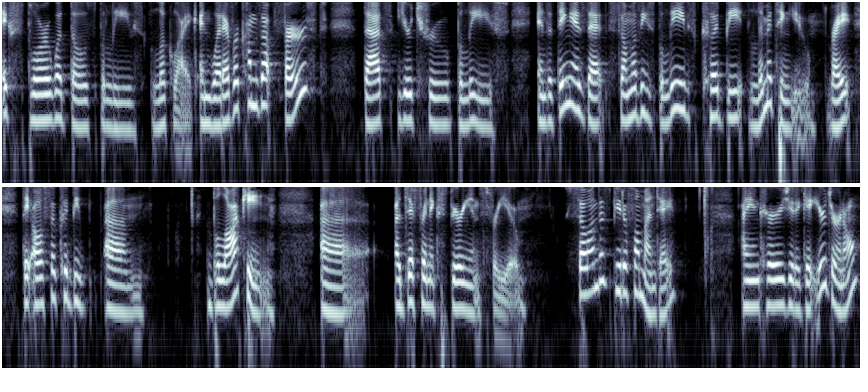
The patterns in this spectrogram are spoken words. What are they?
explore what those beliefs look like. And whatever comes up first, that's your true belief. And the thing is that some of these beliefs could be limiting you, right? They also could be um, blocking uh, a different experience for you. So, on this beautiful Monday, I encourage you to get your journal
